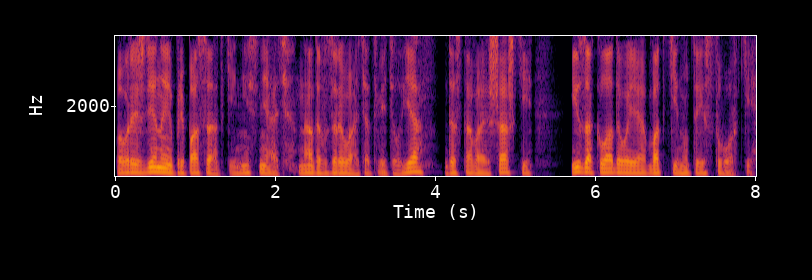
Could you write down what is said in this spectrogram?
«Повреждены при посадке, не снять, надо взрывать», — ответил я, доставая шашки и закладывая в откинутые створки.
